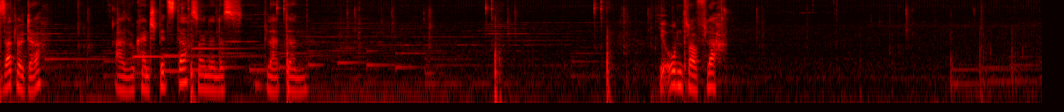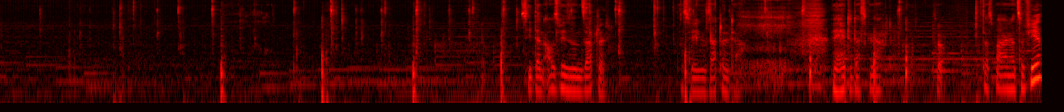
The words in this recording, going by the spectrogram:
Satteldach. Also kein Spitzdach, sondern das bleibt dann hier oben drauf flach. Sieht dann aus wie so ein Sattel. Deswegen Satteldach. Wer hätte das gedacht? Das war einer zu viel.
